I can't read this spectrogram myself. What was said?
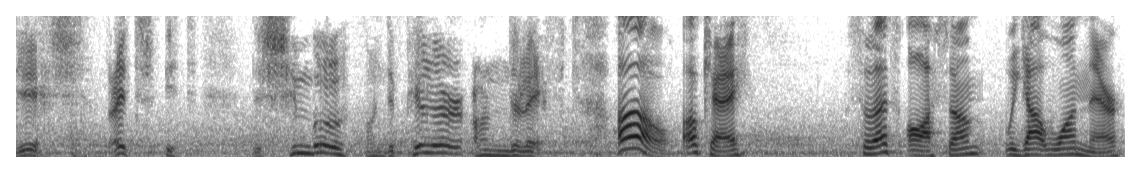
Yes, that's it. The symbol on the pillar on the left. Oh, okay. So that's awesome. We got one there.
